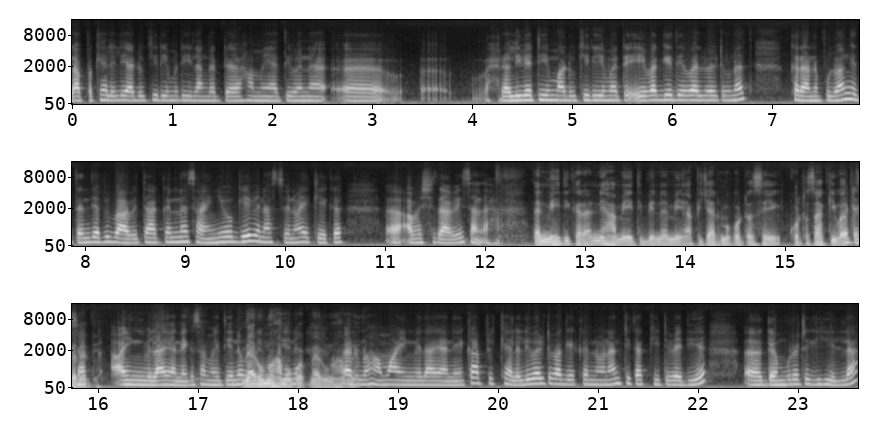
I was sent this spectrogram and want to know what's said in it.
ලප කැලලි අඩු කිරීමට ඊළඟට හැම ඇතිවන රැලි වැටීම් අඩු කිරීමට ඒ වගේ දේවල් වලට උනත් කරන්න පුළුවන්. එතෙන්දී අපි භාවිතා කරන සංයෝගය වෙනස් වෙනවා එක එක අවශ්‍යතාවය සඳහා. දැන් මෙහිදී කරන්නේ හැමේ තිබෙන මේ අපිචර්ම කොටසේ කොටසක් ඉවත් කරන්නේ. අයින් වෙලා යන එක සමේ තියෙන මැරුණුහම මැරුණුහම. අයින් වෙලා යන එක අපි කැලලි වලට වගේ කරනවා නම් ටිකක් ඊට වැඩිය ගැඹුරට ගිහිල්ලා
